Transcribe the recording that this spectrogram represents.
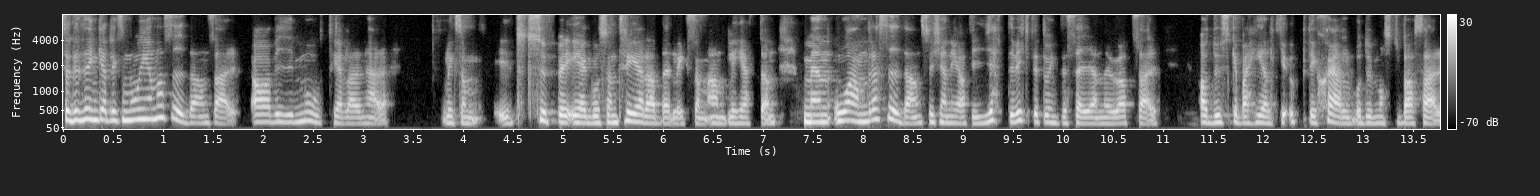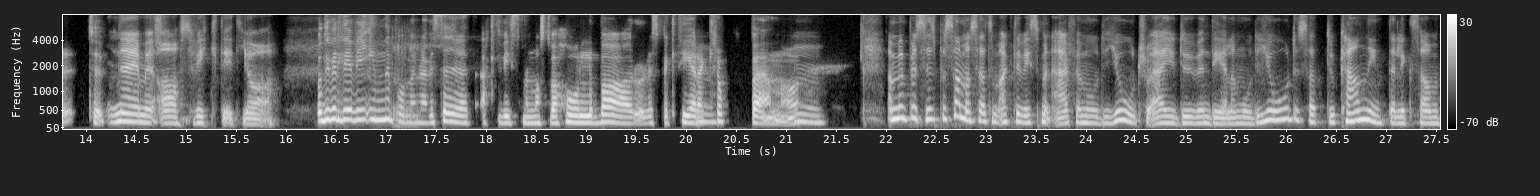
Så jag tänker att liksom, å ena sidan, så här, ja, vi är emot hela den här liksom, superegocentrerade liksom, andligheten. Men å andra sidan så känner jag att det är jätteviktigt att inte säga nu att så här, ja, du ska bara helt ge upp dig själv och du måste bara så här, typ... Nej men asviktigt, ja. Och det är väl det vi är inne på när vi säger att aktivismen måste vara hållbar och respektera mm. kroppen. Och... Mm. Ja men precis på samma sätt som aktivismen är för Moder Jord så är ju du en del av Moder Jord så att du kan inte liksom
